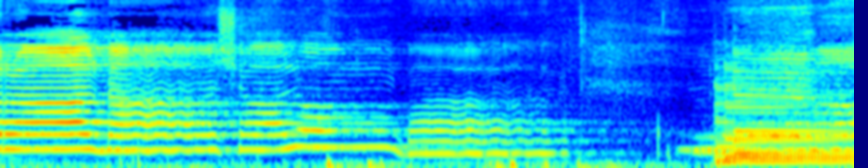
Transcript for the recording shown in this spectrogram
Zabralna Shalom Bar. Lema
